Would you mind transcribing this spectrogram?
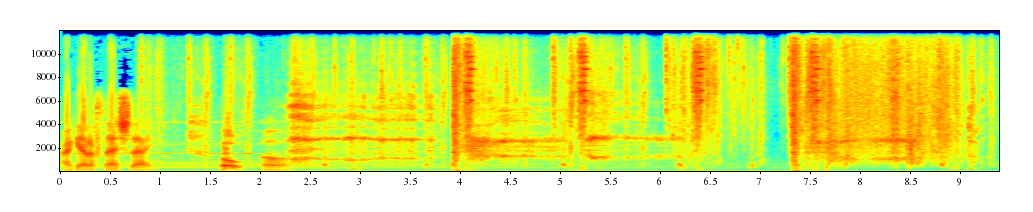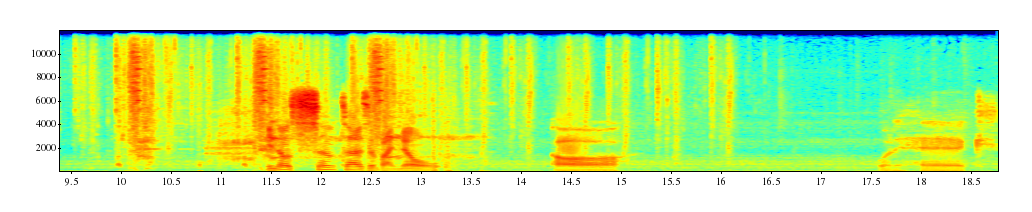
I got a flashlight. Oh, oh. You know, sometimes if I know... Oh... What the heck?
